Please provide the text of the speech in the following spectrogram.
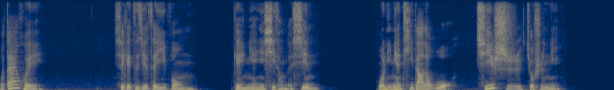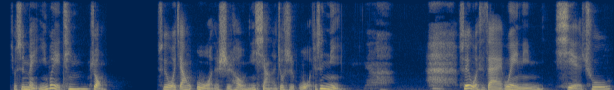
我待会写给自己的这一封。给免疫系统的信，我里面提到的我，其实就是你，就是每一位听众。所以我讲我的时候，你想的就是我，就是你。所以我是在为您写出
